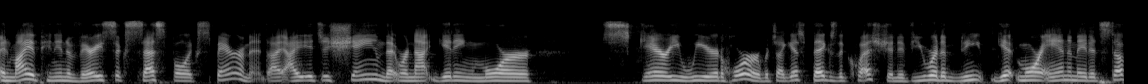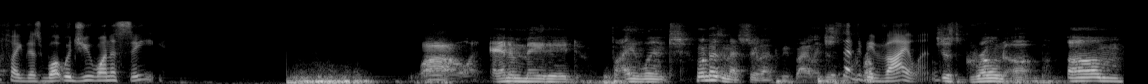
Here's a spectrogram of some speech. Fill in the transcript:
in my opinion, a very successful experiment. I, I, it's a shame that we're not getting more scary, weird horror, which I guess begs the question: if you were to meet, get more animated stuff like this, what would you want to see? Wow, animated, violent. Well, doesn't necessarily have to be violent. Just, have grown, to be violent. Just grown up. Um,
